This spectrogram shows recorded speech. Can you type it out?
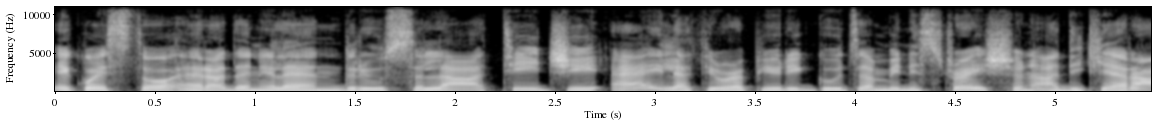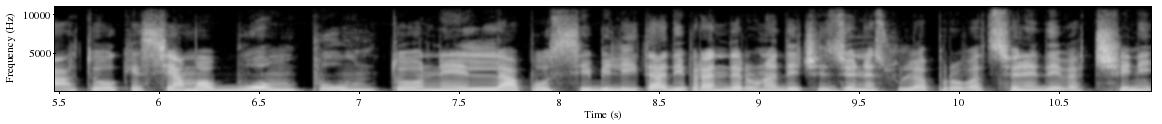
E questo era Daniel Andrews. La TGA, la Therapeutic Goods Administration, ha dichiarato che siamo a buon punto nella possibilità di prendere una decisione sull'approvazione dei vaccini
